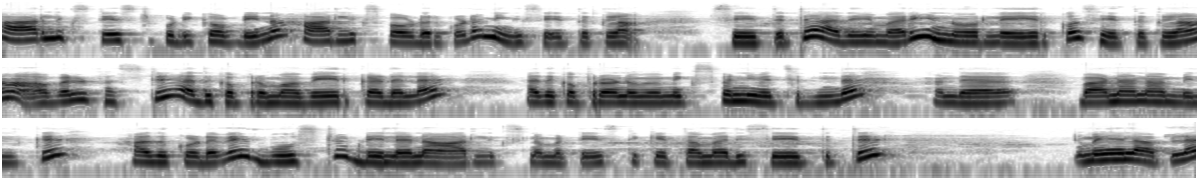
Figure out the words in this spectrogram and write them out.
ஹார்லிக்ஸ் டேஸ்ட் பிடிக்கும் அப்படின்னா ஹார்லிக்ஸ் பவுடர் கூட நீங்கள் சேர்த்துக்கலாம். சேர்த்துட்டு அதே மாதிரி இன்னொரு லேயருக்கும் சேர்த்துக்கலாம். அவள் ஃபஸ்ட்டு அதுக்கப்புறமா வேர்க்கடலை அதுக்கப்புறம் நம்ம மிக்ஸ் பண்ணி வச்சுருந்த அந்த பனானா மில்க்கு அது கூடவே பூஸ்ட்டு அப்படி இல்லைன்னா ஹார்லிக்ஸ் நம்ம டேஸ்ட்டுக்கு ஏற்ற மாதிரி சேர்த்துட்டு மேலாப்பில்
